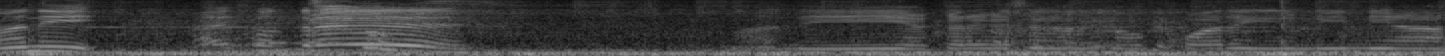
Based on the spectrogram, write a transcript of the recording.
Mani. Ahí son tres. Mani, acá regresan los paren en línea.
